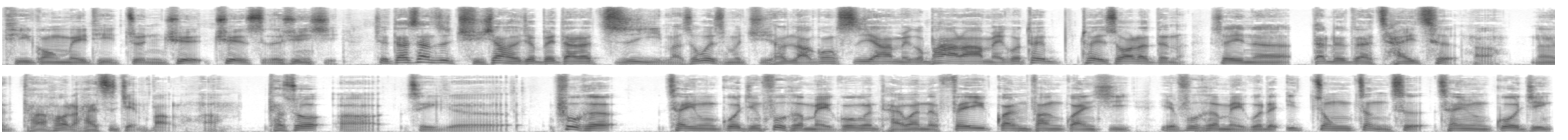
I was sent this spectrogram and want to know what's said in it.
提供媒体准确确实的讯息。就他上次取消后就被大家质疑嘛，说为什么取消？老公施压，美国怕啦，美国退退缩了等等。所以呢，大家都在猜测哈。那他后来还是简报了哈。他说呃，这个符合。蔡英文过境符合美国跟台湾的非官方关系，也符合美国的一中政策。蔡英文过境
